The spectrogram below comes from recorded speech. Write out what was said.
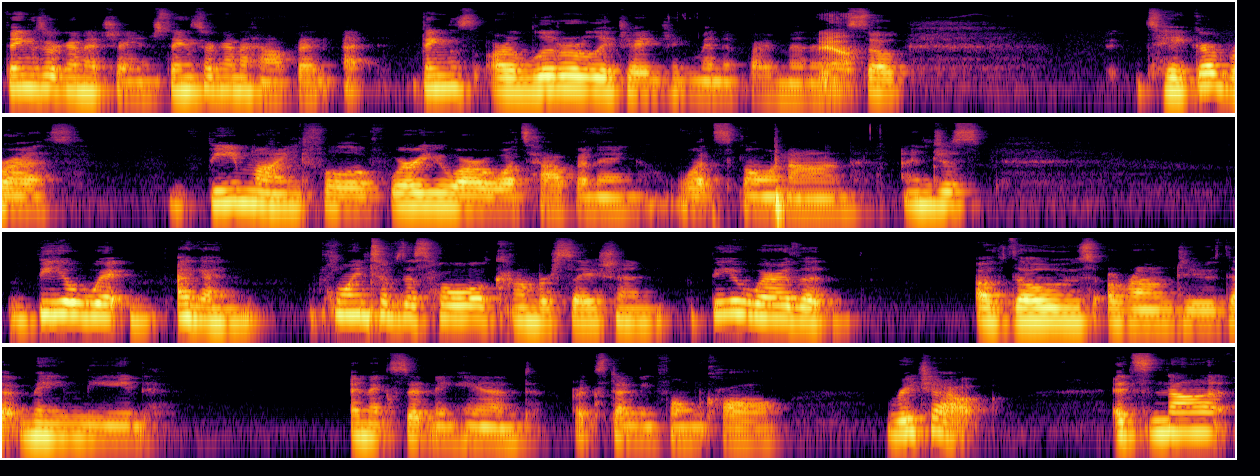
things are going to change. Things are going to happen. Things are literally changing minute by minute. Yeah. So take a breath. Be mindful of where you are, what's happening, what's going on, and just be aware. Again, point of this whole conversation: be aware that of those around you that may need an extending hand, extending phone call. Reach out. It's not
